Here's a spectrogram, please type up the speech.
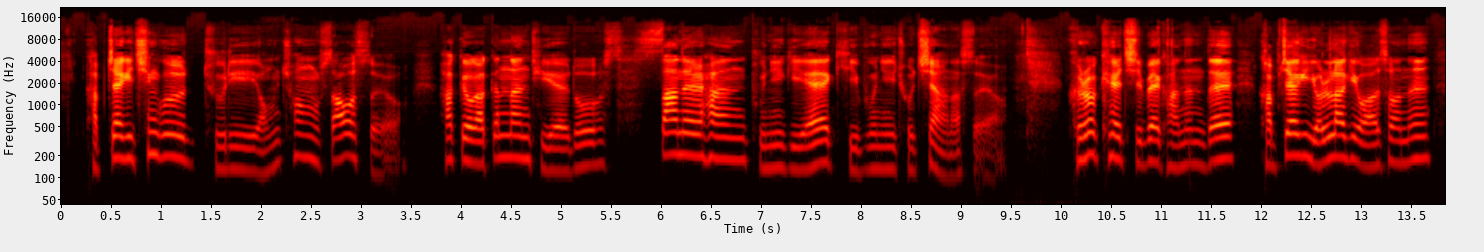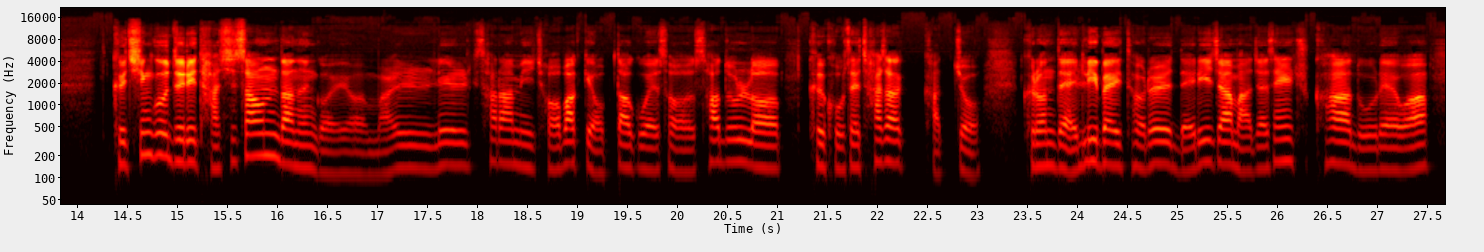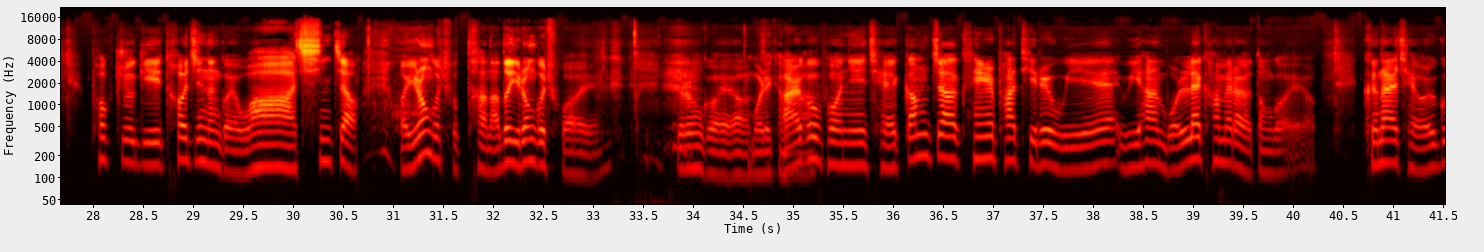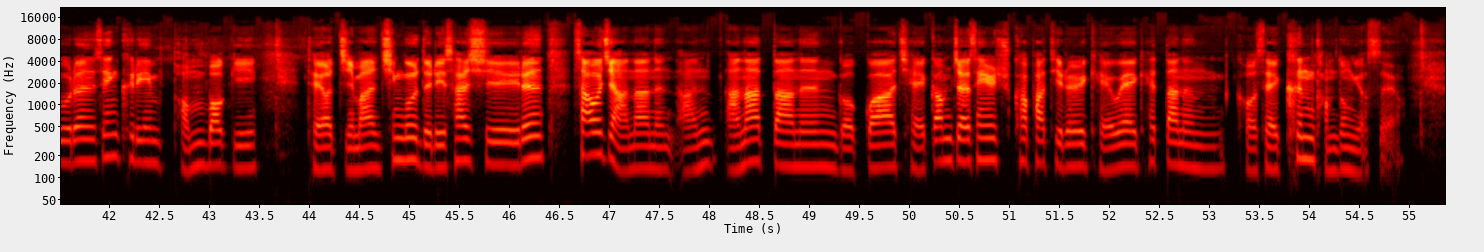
갑자기 친구 둘이 엄청 싸웠어요. 학교가 끝난 뒤에도 싸늘한 분위기에 기분이 좋지 않았어요. 그렇게 집에 가는데 갑자기 연락이 와서는 그 친구들이 다시 싸운다는 거예요. 말릴 사람이 저밖에 없다고 해서 사둘러 그 곳에 찾아갔죠. 그런데 엘리베이터를 내리자마자 생일 축하 노래와 폭죽이 터지는 거예요. 와, 진짜. 와, 이런 거 좋다. 나도 이런 거 좋아해. 이런 거예요. 알고 보니 제 깜짝 생일 파티를 위해 위한 몰래 카메라였던 거예요. 그날 제 얼굴은 생크림 범벅이 되었지만 친구들이 사실은 싸우지 않았는, 안, 않았다는 것과 제 깜짝 생일 축하 파티를 계획했다는 것에 큰 감동이었어요.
